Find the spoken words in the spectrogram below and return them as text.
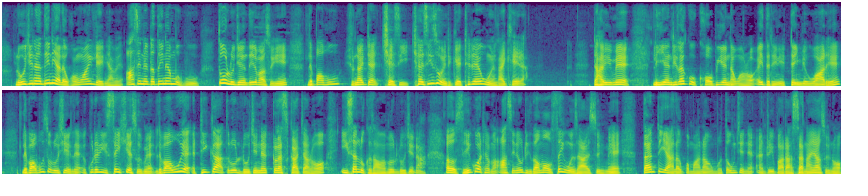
။လိုချင်တဲ့အသင်းတွေကလည်းဝိုင်းဝိုင်းလဲညာပဲအာဆင်နယ်တသိန်းနဲ့မဟုတ်ဘူး။သူ့လိုချင်တဲ့အသင်းတွေမှာဆိုရင်လီဗာပူး United Chelsea Chelsea ဆိုရင်တကယ်ထဲထဲဝင်လိုက်ခဲ့တာ။ ဒါပေမဲ့လီယန်ဒီလက်ကိုခေါ်ပြီးတဲ့နောက်မှာတော့အဲ့ဒီသတင်းတွေတိမ်မြုပ်သွားတယ်လီဗာပူးဆိုလို့ရှိရင်လည်းအခုတည်းစိတ်ရှက်ဆိုပေမဲ့လီဗာပူးရဲ့အဓိကသူတို့လိုချင်တဲ့ class ကကြတော့အီဆက်လိုကစားမမျိုးလိုချင်တာအဲ့တော့ဈေးကွက်ထက်မှာအာဆင်နယ်ဒီတော့မဟုတ်စိတ်ဝင်စားရဆိုပေမဲ့တန်း100လောက်ပမာဏကိုမသုံးချင်တဲ့အန်ဒရီဘာတာဆန်နာရဆိုရင်တော့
